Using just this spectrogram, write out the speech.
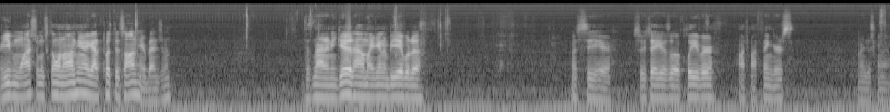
Or even watching what's going on here? I gotta put this on here, Benjamin. If it's not any good, how am I gonna be able to? Let's see here. So we take this little cleaver. Watch my fingers. I'm just gonna.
